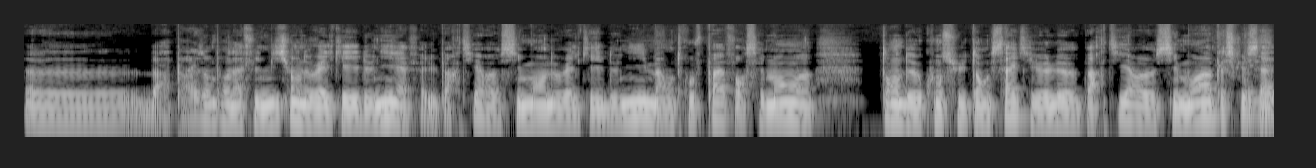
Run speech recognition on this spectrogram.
bah, par exemple, on a fait une mission en Nouvelle-Calédonie, il a fallu partir six mois en Nouvelle-Calédonie, mais on trouve pas forcément tant de consultants que ça qui veulent partir euh, six mois parce que ça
